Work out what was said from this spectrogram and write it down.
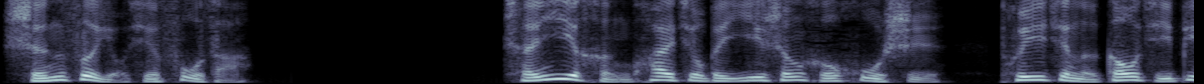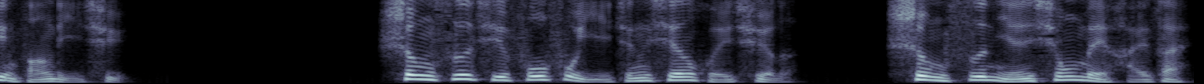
神色有些复杂。陈毅很快就被医生和护士推进了高级病房里去。盛思琪夫妇已经先回去了，盛思年兄妹还在。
